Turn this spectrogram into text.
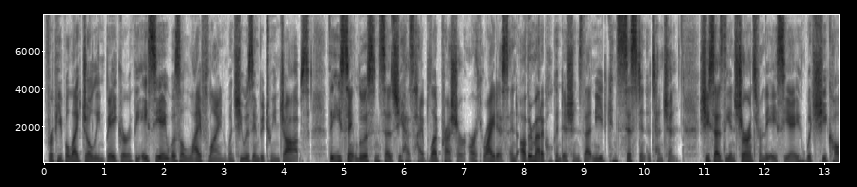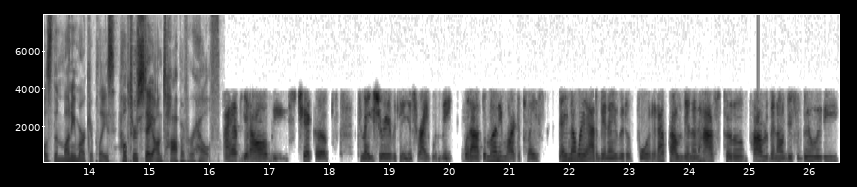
For people like Jolene Baker, the ACA was a lifeline when she was in between jobs. The East St. Louisan says she has high blood pressure, arthritis, and other medical conditions that need consistent attention. She says the insurance from the ACA, which she calls the money marketplace, helped her stay on top of her health. I have to get all these checkups to make sure everything is right with me. Without the money marketplace, ain't no way I'd have been able to afford it. I've probably been in the hospital, probably been on disability.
